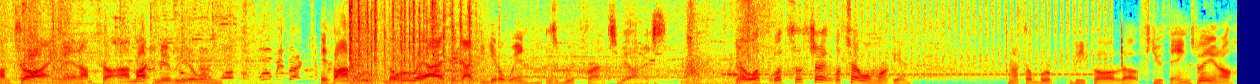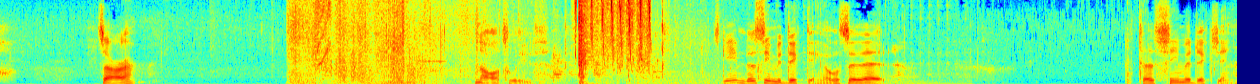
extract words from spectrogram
I'm trying, man. I'm trying. I'm not gonna be able to get a win. We'll be back to If I'm the only way I think I can get a win is with friends, to be honest. No, let's let's let's try let's try one more game. I have to beep out a few things, but you know, it's alright. No, let's leave. This game does seem addicting. I will say that. It does seem addicting.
